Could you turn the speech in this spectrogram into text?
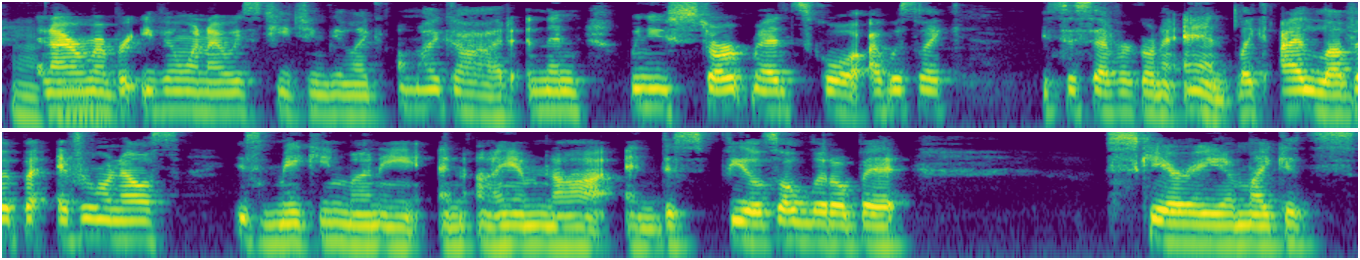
Mm-hmm. And I mm-hmm. remember even when I was teaching being like, oh my God. And then when you start med school, I was like, is this ever going to end? Like, I love it, but everyone else is making money and I am not. And this feels a little bit scary and like it's,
